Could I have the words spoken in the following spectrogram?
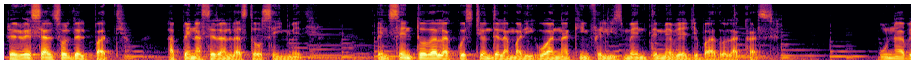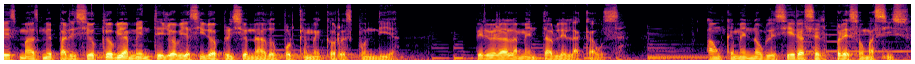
Regresé al sol del patio. Apenas eran las doce y media. Pensé en toda la cuestión de la marihuana que infelizmente me había llevado a la cárcel. Una vez más me pareció que obviamente yo había sido aprisionado porque me correspondía, pero era lamentable la causa, aunque me ennobleciera ser preso macizo.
